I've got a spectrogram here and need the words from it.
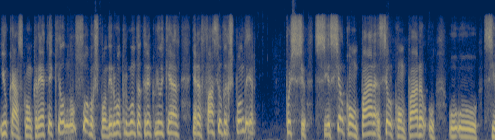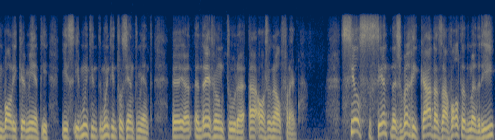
E o caso concreto é que ele não soube responder uma pergunta tranquila que era, era fácil de responder. Pois se, se, se ele compara, se ele compara o, o- o- simbolicamente e, e- e muito, muito inteligentemente eh, André Ventura ao General Franco, se ele se sente nas barricadas à volta de Madrid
